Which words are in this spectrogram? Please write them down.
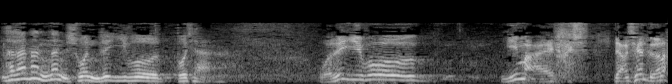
来来，那你那你说你这衣服多少钱？我这衣服你买两千得了。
